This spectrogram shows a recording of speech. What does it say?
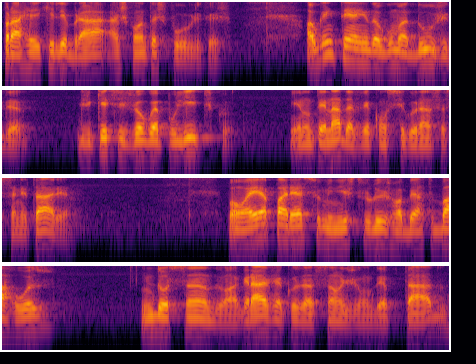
para reequilibrar as contas públicas. Alguém tem ainda alguma dúvida de que esse jogo é político? E não tem nada a ver com segurança sanitária? Bom, aí aparece o ministro Luiz Roberto Barroso endossando uma grave acusação de um deputado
